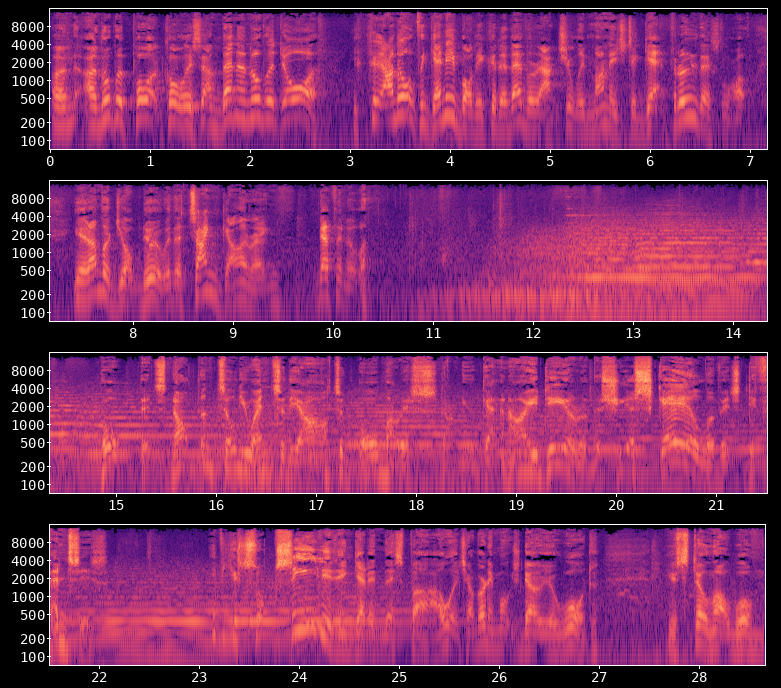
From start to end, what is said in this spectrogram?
and another portcullis, and then another door. I don't think anybody could have ever actually managed to get through this lot. You'd have a job do it with a tank, I reckon. Definitely. But it's not until you enter the art of Beaumaris that you get an idea of the sheer scale of its defences if you succeeded in getting this far, which I very much doubt you would, you're still not won.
